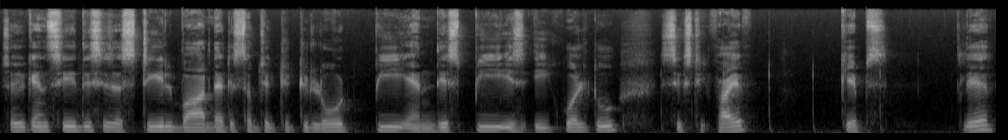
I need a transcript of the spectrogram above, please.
So you can see this is a steel bar that is subjected to load P and this P is equal to 65 kips. Clear?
